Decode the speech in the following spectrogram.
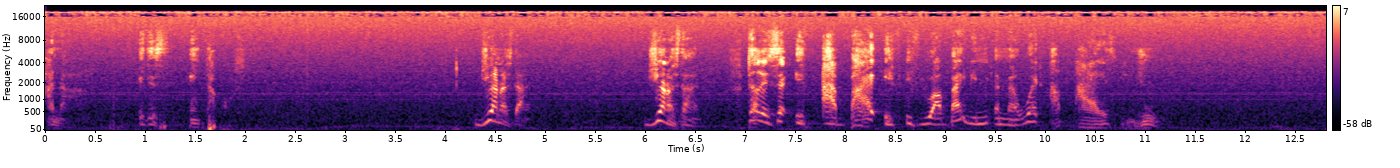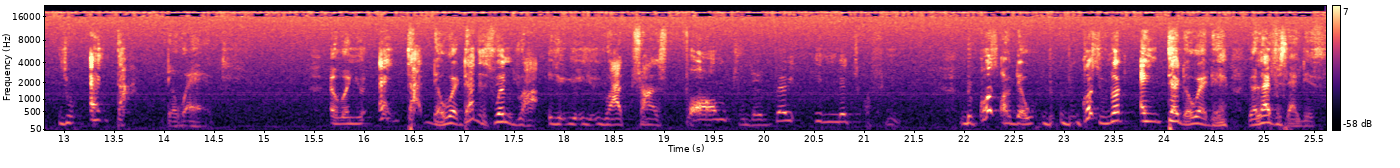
Hannah. It is intercourse. Do you understand? Do you understand? Tell you say, if abide, if, if you abide in me and my word abides in you, you enter the word. And when you enter the word, that is when you are you, you, you are transformed to the very image of him. Because of the because you've not enter the word, eh, your life is like this.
